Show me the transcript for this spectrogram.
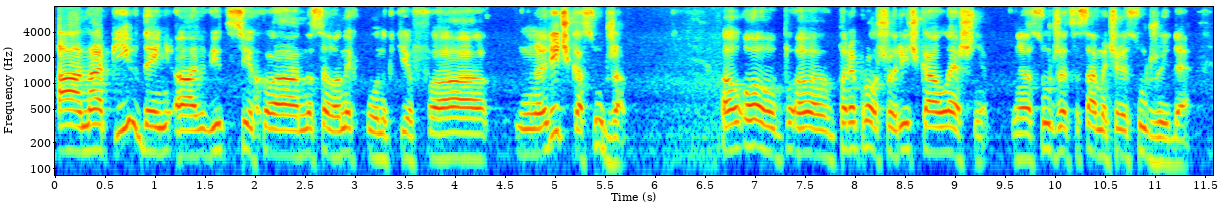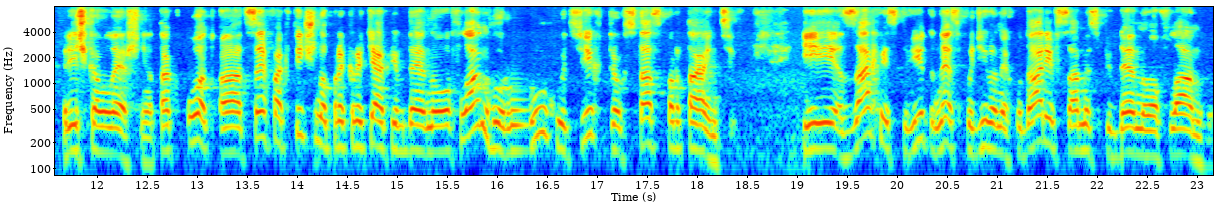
А на південь а, від цих а, населених пунктів а, річка Суджа. О, о, е, перепрошую, річка Олешня. Е, Суджа це саме через суджу йде. Річка Олешня. Так, от а це фактично прикриття південного флангу руху цих 300 спартанців і захист від несподіваних ударів саме з південного флангу.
